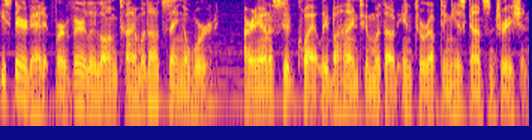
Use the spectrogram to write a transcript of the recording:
He stared at it for a very long time without saying a word. Ariana stood quietly behind him without interrupting his concentration.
